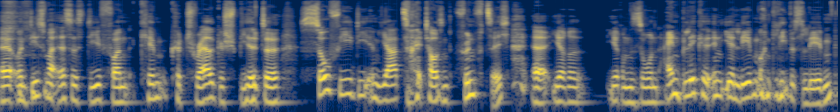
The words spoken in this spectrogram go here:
Äh, und diesmal ist es die von Kim Cattrall gespielte Sophie, die im Jahr 2050 äh, ihre ihrem Sohn Einblicke in ihr Leben und Liebesleben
